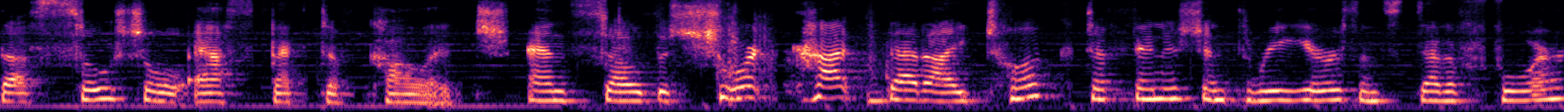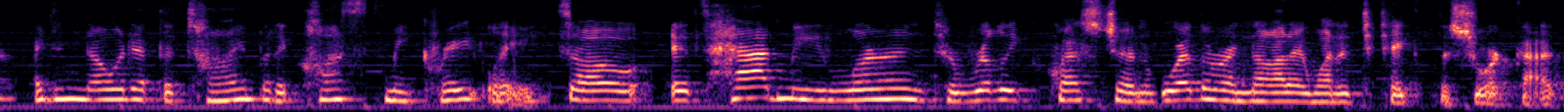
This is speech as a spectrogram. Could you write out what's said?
the social aspect of college. And so the shortcut that I took to finish in three years instead of four, I didn't know it at the time, but it cost me greatly. So it's had me learn to really question whether or not I wanted to take the shortcut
